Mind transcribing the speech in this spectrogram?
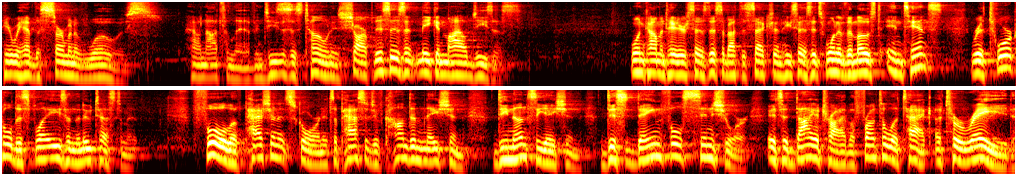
Here we have the Sermon of Woes how not to live. And Jesus' tone is sharp. This isn't meek and mild Jesus. One commentator says this about this section. He says it's one of the most intense rhetorical displays in the New Testament, full of passionate scorn. It's a passage of condemnation, denunciation, disdainful censure. It's a diatribe, a frontal attack, a tirade,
